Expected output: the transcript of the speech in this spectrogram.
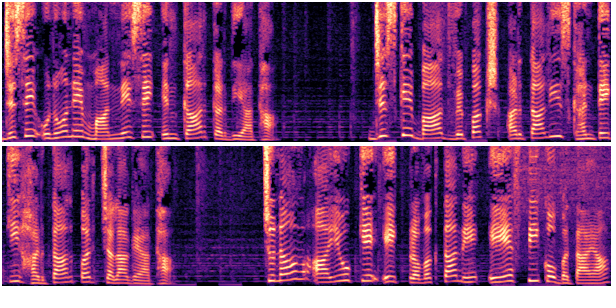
जिसे उन्होंने मानने से इनकार कर दिया था। जिसके बाद विपक्ष 48 घंटे की हड़ताल पर चला गया था। चुनाव आयोग के एक प्रवक्ता ने एएफपी को बताया,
